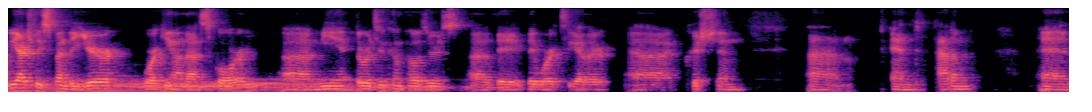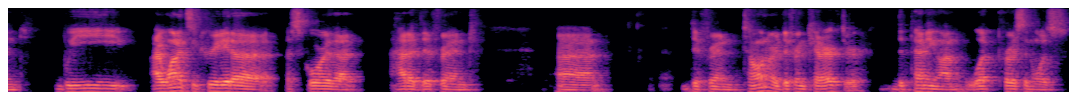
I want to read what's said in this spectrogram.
we actually spent a year working on that score. Uh, me, there were two composers. Uh, they they worked together, uh, Christian um, and Adam, and we. I wanted to create a, a score that had a different uh, different tone or a different character depending on what person was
